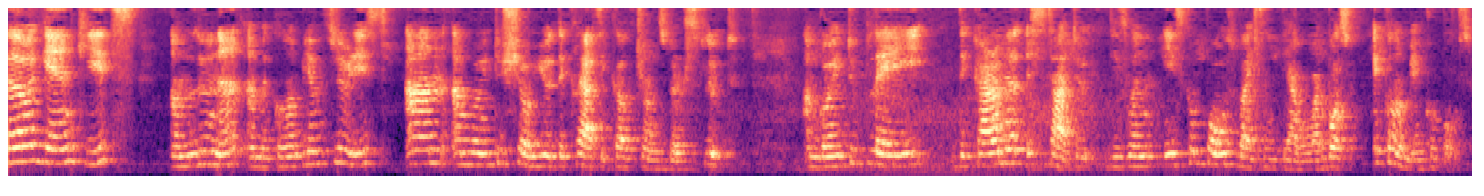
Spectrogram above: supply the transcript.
Hello again, kids. I'm Luna, I'm a Colombian flutist, and I'm going to show you the classical transverse flute. I'm going to play the Caramel Statue. This one is composed by Santiago Barbosa, a Colombian composer.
